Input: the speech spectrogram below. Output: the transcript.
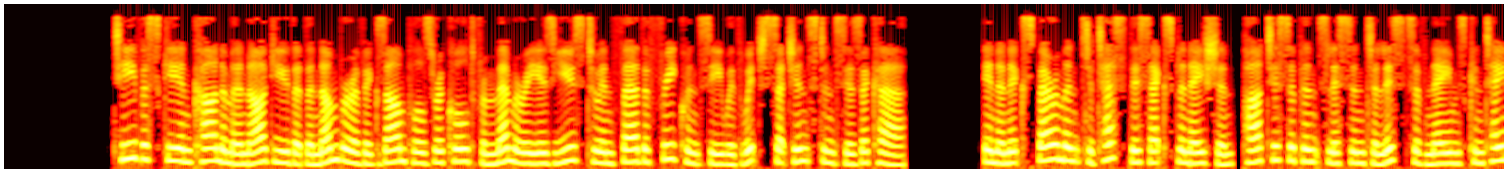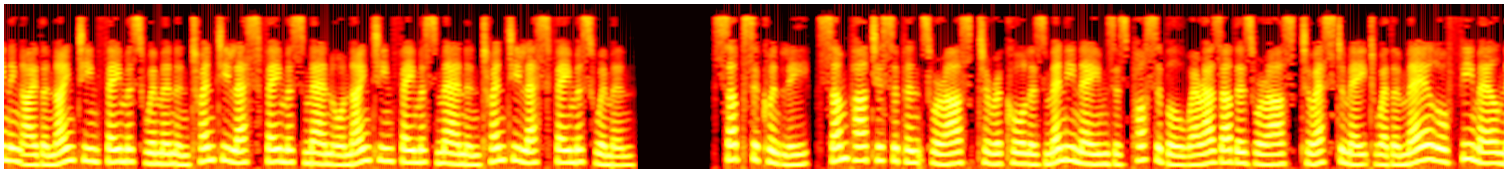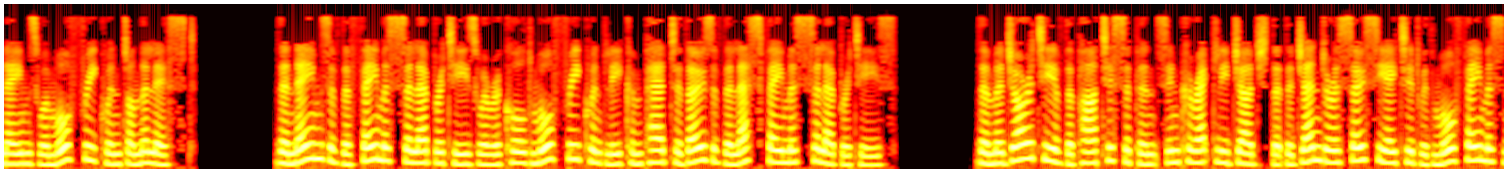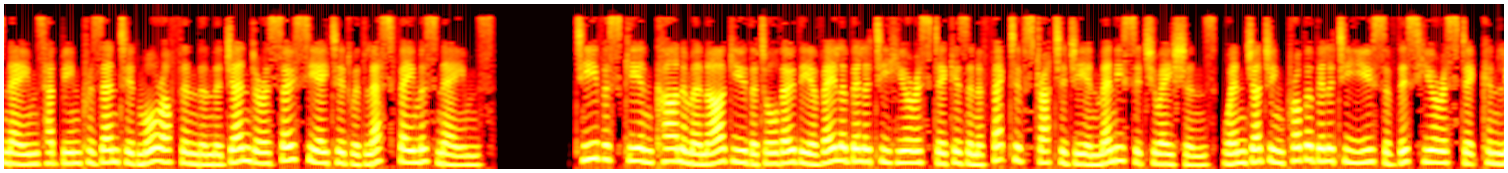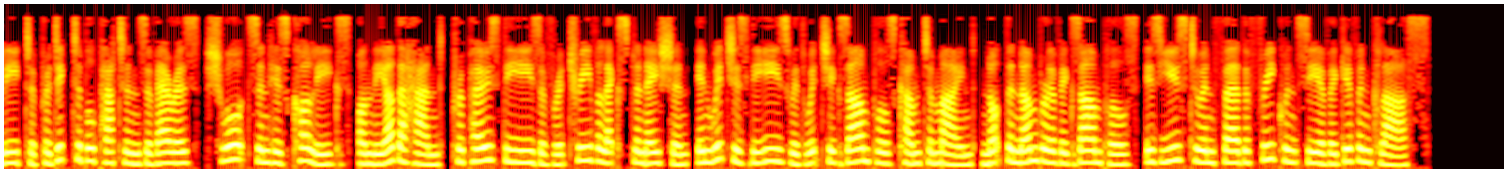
Tversky and Kahneman argue that the number of examples recalled from memory is used to infer the frequency with which such instances occur. In an experiment to test this explanation, participants listened to lists of names containing either 19 famous women and 20 less famous men or 19 famous men and 20 less famous women. Subsequently, some participants were asked to recall as many names as possible whereas others were asked to estimate whether male or female names were more frequent on the list. The names of the famous celebrities were recalled more frequently compared to those of the less famous celebrities. The majority of the participants incorrectly judged that the gender associated with more famous names had been presented more often than the gender associated with less famous names. Tversky and Kahneman argue that although the availability heuristic is an effective strategy in many situations, when judging probability use of this heuristic can lead to predictable patterns of errors. Schwarz and his colleagues, on the other hand, proposed the ease of retrieval explanation, in which is the ease with which examples come to mind, not the number of examples, is used to infer the frequency of a given class.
